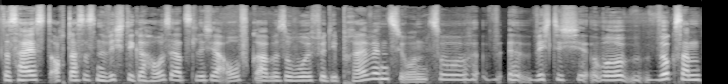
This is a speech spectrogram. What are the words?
das heißt, auch das ist eine wichtige hausärztliche Aufgabe, sowohl für die Prävention zu äh, wichtig, wirksam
